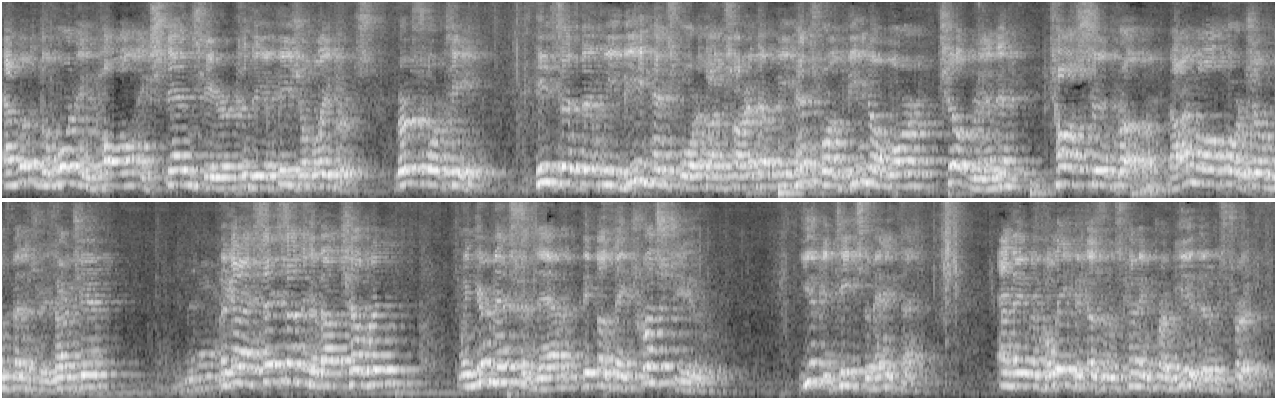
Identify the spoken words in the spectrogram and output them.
and look at the warning Paul extends here to the Ephesian believers. Verse 14. He says that we be henceforth, I'm sorry, that we henceforth be no more children tossed to and fro. Now, I'm all for children's ministries, aren't you? But can I say something about children? When you're ministering them, because they trust you, you can teach them anything. And they would believe because it was coming from you that it was true.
